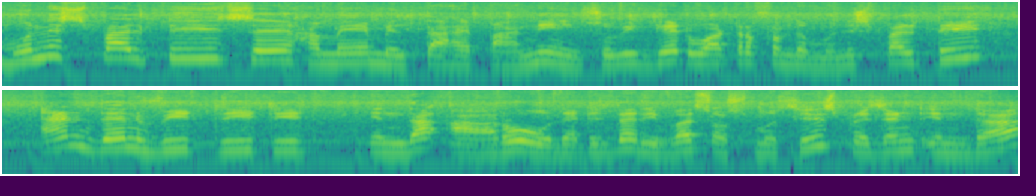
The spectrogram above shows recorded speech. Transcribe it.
municipality से हमें मिलता है पानी. So we get water from the municipality and then we treat it in the R O that is the reverse osmosis present in the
